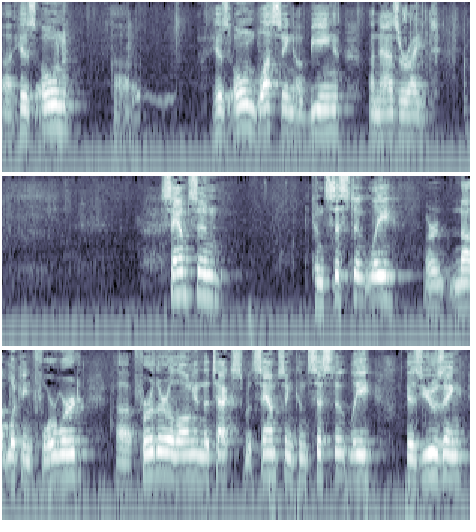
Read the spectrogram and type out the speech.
uh, his own uh, his own blessing of being a Nazarite. Samson consistently, we're not looking forward uh, further along in the text, but Samson consistently is using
